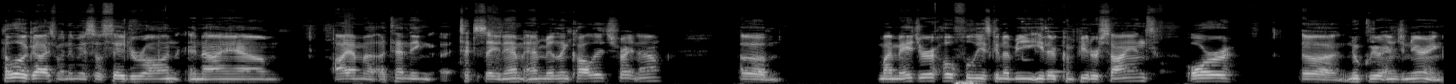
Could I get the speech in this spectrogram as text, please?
Hello, guys. My name is Jose Duran, and I am I am uh, attending Texas A&M and Midland College right now. Um, my major hopefully is going to be either computer science or uh, nuclear engineering.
